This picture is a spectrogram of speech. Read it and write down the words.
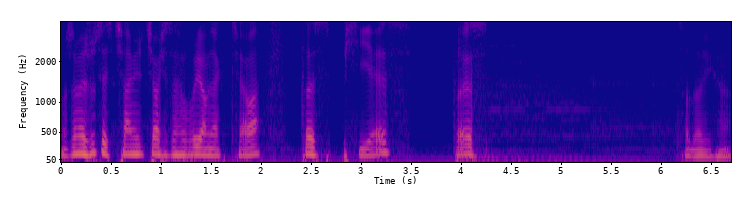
Możemy rzucać ciałami, ciała się zachowują jak ciała. To jest pies, to jest... Co do licha?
